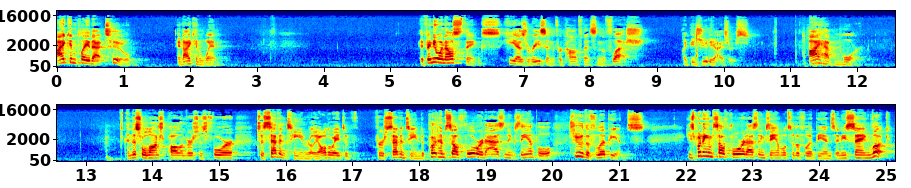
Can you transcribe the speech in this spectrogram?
I can play that too, and I can win. If anyone else thinks he has reason for confidence in the flesh, like these Judaizers, I have more. And this will launch Paul in verses 4 to 17, really, all the way to verse 17, to put himself forward as an example to the Philippians. He's putting himself forward as an example to the Philippians, and he's saying, Look,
